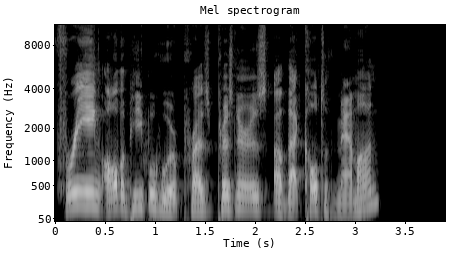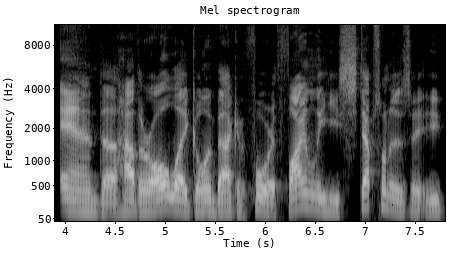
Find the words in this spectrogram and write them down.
freeing all the people who were pres- prisoners of that cult of Mammon, and uh, how they're all like going back and forth. Finally, he steps on his he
